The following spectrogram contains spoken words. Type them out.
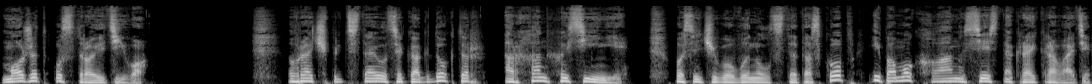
может устроить его. Врач представился как доктор Архан Хасини, после чего вынул стетоскоп и помог Хуану сесть на край кровати,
